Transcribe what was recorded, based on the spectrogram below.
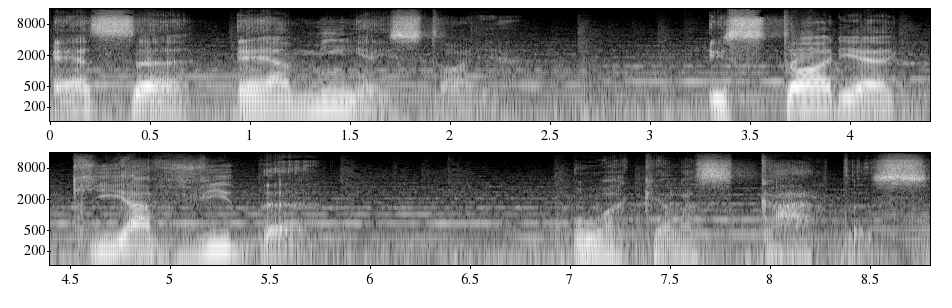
Essa é a minha história. História que a vida ou aquelas cartas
